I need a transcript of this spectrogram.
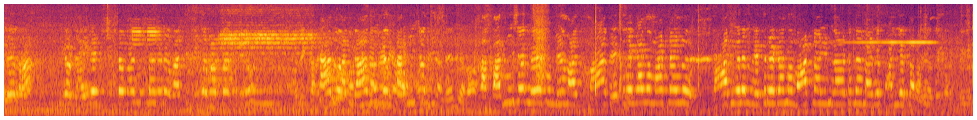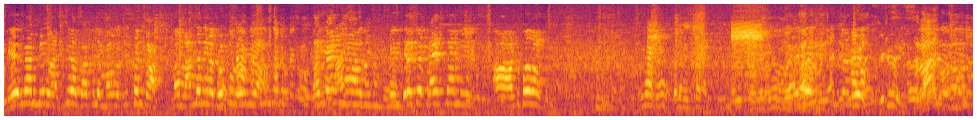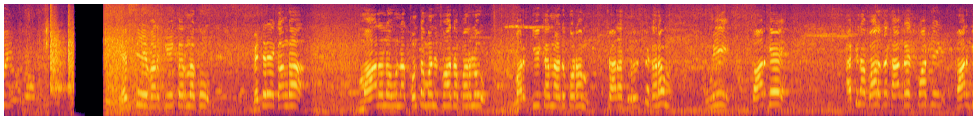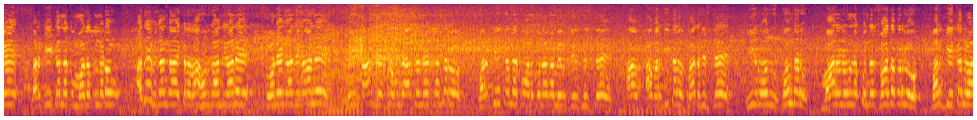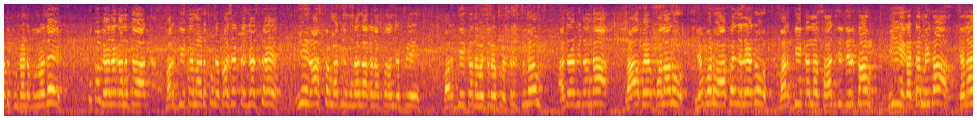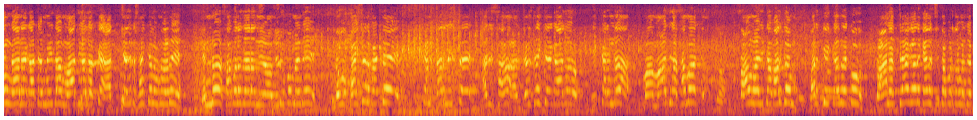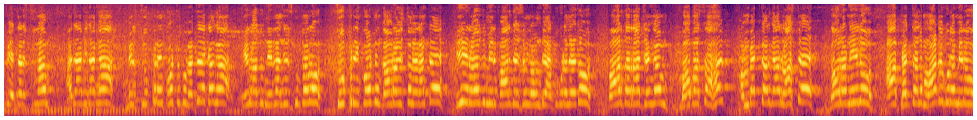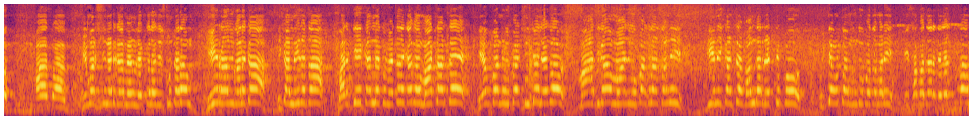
లేదా ఇక డైరెక్ట్ కింద పడుతున్నాగానే వచ్చి కాదు అది కాదు పర్మిషన్ ఆ పర్మిషన్ లేదు మేము మా వ్యతిరేకంగా మాట్లాడు మా అధికారులకు వ్యతిరేకంగా మాట్లాడింది కాబట్టి మేము అదే పని చేస్తాను లేదు కానీ మీరు అతిగా సభ్యులు మమ్మల్ని తీసుకొని మమ్మల్ని అందరినీ కొట్టు మీరు చేసే ప్రయత్నాన్ని అడ్డుకోవద్దు Thank. ఎస్సీ వర్గీకరణకు వ్యతిరేకంగా మాలలో ఉన్న కొంతమంది స్వార్థపరులు వర్గీకరణ అడ్డుకోవడం చాలా దురదృష్టకరం. మీ కార్గే అఖిల భారత కాంగ్రెస్ పార్టీ కార్గే వర్గీకరణకు మద్దతున్నాడు. అదేవిధంగా ఇక్కడ రాహుల్ గాంధీ కానీ సోనియా గాంధీ కానీ మీ కాంగ్రెస్లో ఉండే అగ్రనేతలు అందరూ వర్గీకరణకు అనుగుణంగా మీరు తీర్పిస్తే ఆ- వర్గీకరణ స్వాగతిస్తే ఈరోజు కొందరు మారలో ఉన్న కొందరు స్వార్థపరులు వర్గీకరణ అడ్డుకుంటే కుదరదే. ఒకవేళ తప్పదని వర్గీకరణ విషయంలో హెచ్చరిస్తున్నాం అదేవిధంగా రాబోయే పొలాలు ఎవరు ఆపేది లేదు. వర్గీకరణ సాధించి తీరుతాం. ఈ ఘట్టం మీద తెలంగాణ ఘట్టం మీద మాదిగలకి అత్యధిక సంఖ్యలో ఉన్నారని ఎన్నో సభల ద్వారా నిరూపమైంది. నువ్వు పైసలు పెట్టి ఇక్కడ తరలిస్తే అది జనసంఖ్య కాదు. ఇక్కడున్న మా మాదిగ సమాజ సామాజిక వర్గం వర్గీకరణకు ప్రాణత్యాగానికైనా సిద్ధపడతామని చెప్పి హెచ్చరిస్తున్నాం. అదేవిధంగా మీరు సుప్రీం కోర్టుకు వ్యతిరేకంగా ఈ రోజు నిర్ణయం సుప్రీంకోర్టును సుప్రీం కోర్టును గౌరవిస్తున్నారంటే ఈ రోజు మీరు భారతదేశంలో ఉండే హక్కు కూడా లేదు. భారత రాజ్యాంగం బాబాసాహెబ్ అంబేద్కర్ గారు రాస్తే గౌరవనీయులు ఆ పెద్దల మాట కూడా మీరు విమర్శించినట్టుగా మేము లెక్కలో తీసుకుంటాం. ఈ రోజు కనుక ఇక మీదట వర్గీకరణకు వ్యతిరేకంగా మాట్లాడితే ఎవరిని ఉపేక్షించలేదు మాదిగా మాది ఉపకులతోని దీనికంటే వంద రెట్టింపు ఉద్యమంతో ముందుకు పోతామని ఈ సభ ద్వారా తెలియజేస్తున్నాం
